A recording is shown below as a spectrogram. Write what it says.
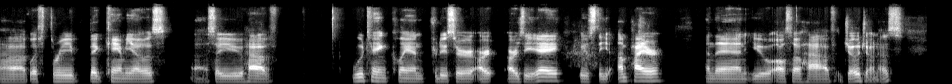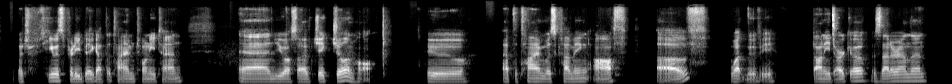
uh, with three big cameos. Uh, so you have Wu Tang Clan producer R- RZA, who's the umpire, and then you also have Joe Jonas, which he was pretty big at the time, 2010, and you also have Jake Gyllenhaal, who at the time was coming off of what movie? Donnie Darko? Is that around then?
